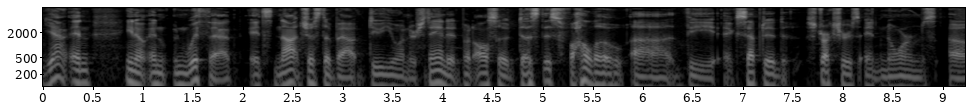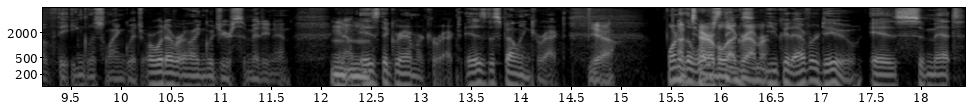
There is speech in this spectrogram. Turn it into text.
Yeah, and you know, and, and with that, it's not just about do you understand it, but also does this follow uh, the accepted structures and norms of the English language or whatever language you're submitting in? You Mm-hmm. know, is the grammar correct? Is the spelling correct? Yeah. One of I'm the terrible worst at things grammar. you could ever do is submit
